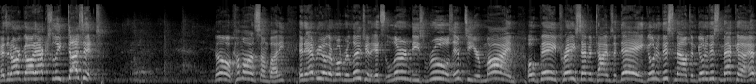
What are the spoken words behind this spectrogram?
is that our God actually does it. No, come on, somebody. In every other world religion, it's learn these rules, empty your mind, obey, pray seven times a day, go to this mountain, go to this Mecca.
